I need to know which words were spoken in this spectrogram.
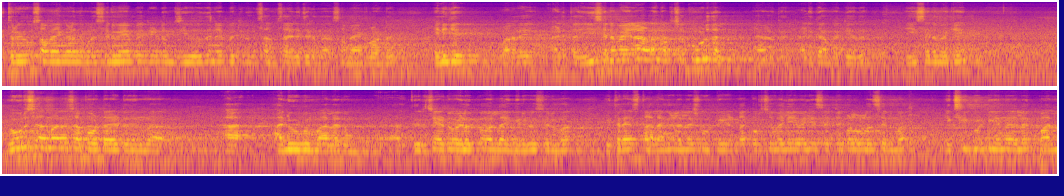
എത്രയോ സമയങ്ങൾ നമ്മൾ സിനിമയെ പറ്റിയിട്ടും ജീവിതത്തിനെ പറ്റിയിട്ടും സംസാരിച്ചിരുന്ന സമയങ്ങളുണ്ട്. എനിക്ക് വളരെ അടുത്ത ഈ സിനിമയിലാണ് കുറച്ച് കൂടുതൽ ഞങ്ങൾക്ക് എടുക്കാൻ പറ്റിയത്. ഈ സിനിമയ്ക്ക് നൂറ് ശതമാനം സപ്പോർട്ടായിട്ട് നിന്ന അനൂപും അലനും തീർച്ചയായിട്ടും എളുപ്പമല്ല. ഇങ്ങനൊരു സിനിമ ഇത്രയും സ്ഥലങ്ങളിൽ ഷൂട്ട് ചെയ്യേണ്ട കുറച്ച് വലിയ വലിയ സെറ്റപ്പുകളുള്ള സിനിമ എക്സിക്യൂട്ട് ചെയ്യുന്നതിൽ പല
